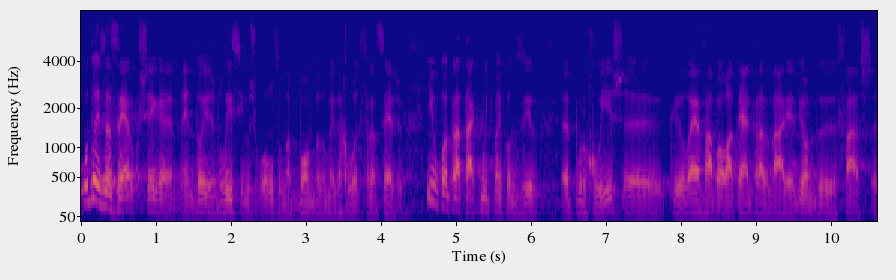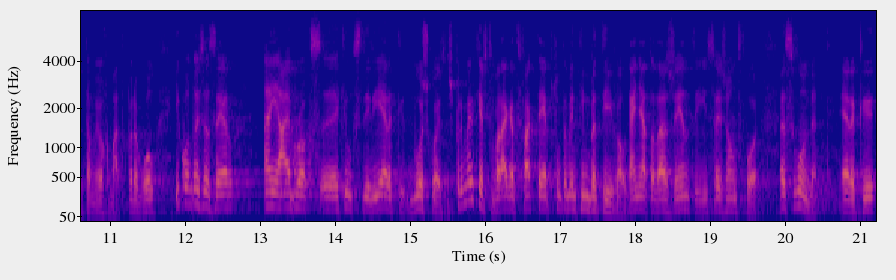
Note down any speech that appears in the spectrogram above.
o 2 a 0, que chega em dois belíssimos golos, uma bomba no meio da rua de Fran Sérgio e um contra-ataque muito bem conduzido por Ruiz, que leva a bola até à entrada da área, de onde faz também o remate para golo, e com 2 a 0 em Ibrox, eh, aquilo que se diria era que duas coisas. Primeiro, que este Braga, de facto, é absolutamente imbatível. Ganha a toda a gente e seja onde for. A segunda era que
